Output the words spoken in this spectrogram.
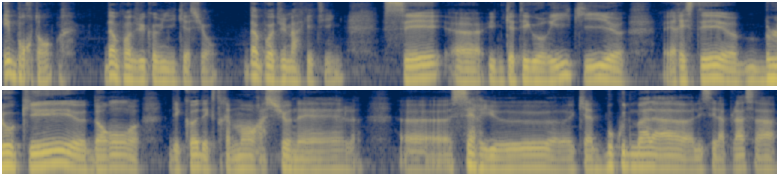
Et pourtant, d'un point de vue communication, d'un point de vue marketing, c'est euh, une catégorie qui euh, est restée euh, bloquée dans des codes extrêmement rationnels, sérieux, qui a beaucoup de mal à laisser la place à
